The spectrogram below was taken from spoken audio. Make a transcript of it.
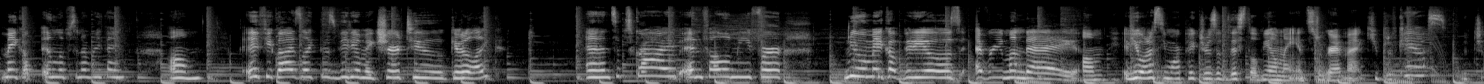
makeup and lips and everything. Um, if you guys like this video, make sure to give it a like and subscribe and follow me for new makeup videos every Monday. Um, if you want to see more pictures of this, they'll be on my Instagram at Cupid of Chaos, which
